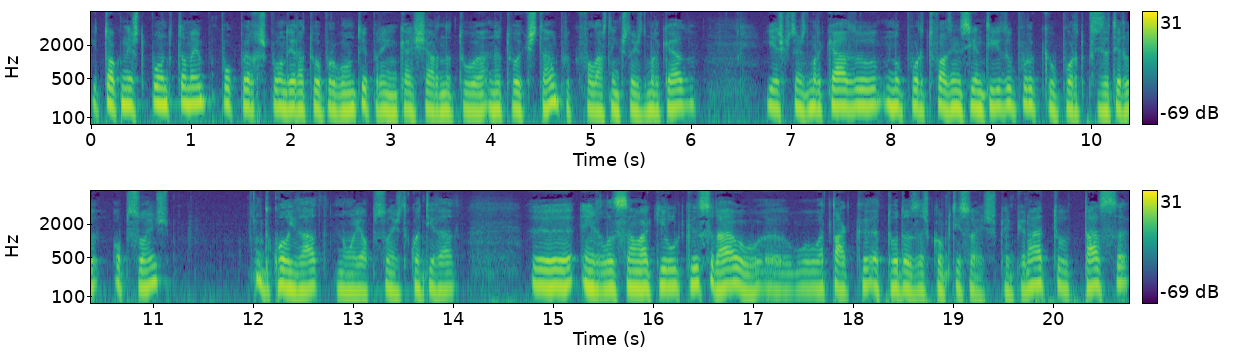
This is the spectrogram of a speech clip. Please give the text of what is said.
E toco neste ponto também um pouco para responder à tua pergunta e para encaixar na tua, na tua questão, porque falaste em questões de mercado. E as questões de mercado no Porto fazem sentido porque o Porto precisa ter opções de qualidade, não é opções de quantidade, eh, em relação àquilo que será o, o ataque a todas as competições: campeonato, taça,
